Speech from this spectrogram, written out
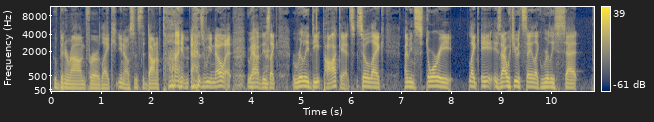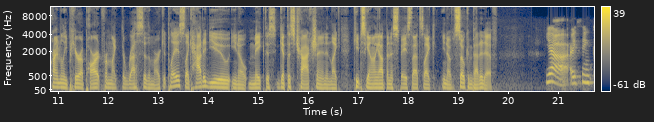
who've been around for like, you know, since the dawn of time as we know it, who have these like really deep pockets. So like I mean story like is that what you would say like really set Primally Pure apart from like the rest of the marketplace? Like, how did you, you know, make this, get this traction and like keep scaling up in a space that's like, you know, so competitive? Yeah, I think,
